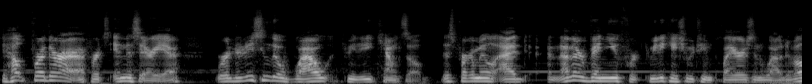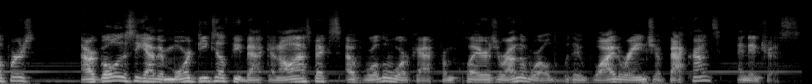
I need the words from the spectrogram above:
To help further our efforts in this area, we're introducing the WoW Community Council. This program will add another venue for communication between players and WoW developers. Our goal is to gather more detailed feedback on all aspects of World of Warcraft from players around the world with a wide range of backgrounds and interests.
